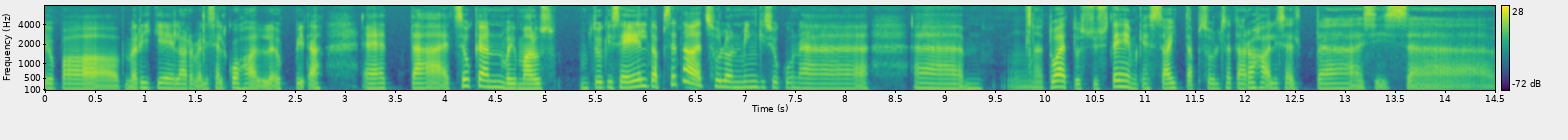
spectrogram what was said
juba riigieelarvelisel kohal õppida. et, et niisugune on võimalus muidugi see eeldab seda, et sul on mingisugune äh, toetussüsteem, kes aitab sul seda rahaliselt äh, siis äh,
